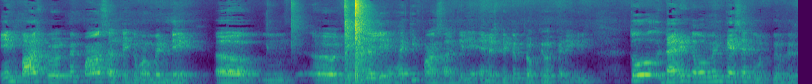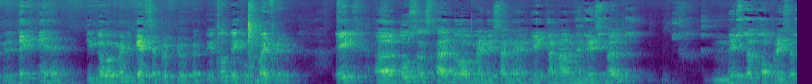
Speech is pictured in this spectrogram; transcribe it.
इन पाँच प्रोडक्ट पे पाँच साल के गवर्नमेंट ने डिसीज़न लिया है कि पाँच साल के लिए एमएसपी पे प्रोक्योर करेगी। तो डायरेक्ट गवर्नमेंट कैसे प्रोक्योर करती है? देखते हैं कि गवर्नमेंट कैसे प्रोक्योर करती है। तो देखो माय फ्रेंड एक दो संस्था है, दो ऑर्गेनाइजेशन है। एक का नाम है national national cooperation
